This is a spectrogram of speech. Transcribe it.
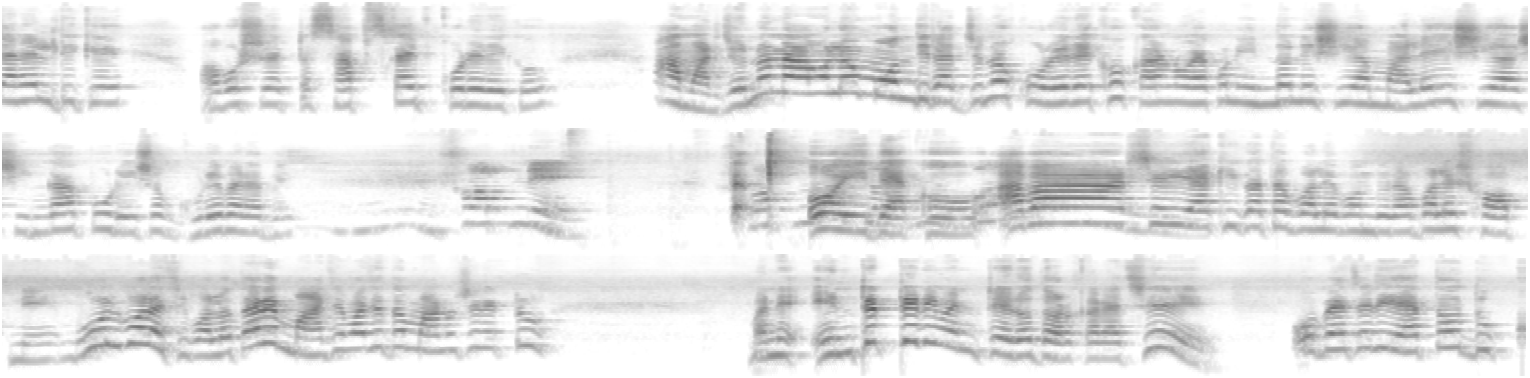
চ্যানেলটিকে অবশ্যই একটা সাবস্ক্রাইব করে রেখো। আমার জন্য না হলেও মন্দিরার জন্য করে রেখো কারণ ও এখন ইন্দোনেশিয়া মালয়েশিয়া সিঙ্গাপুর এইসব ঘুরে বেড়াবে। স্বপ্নে। ওই দেখো আবার সেই একই কথা বলে বন্ধুরা বলে স্বপ্নে। ভুল বলেছি বলো তারে মাঝে মাঝে তো মানুষের একটু মানে এন্টারটেনমেন্টেরও দরকার আছে। ও বেচারি এত দুঃখ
